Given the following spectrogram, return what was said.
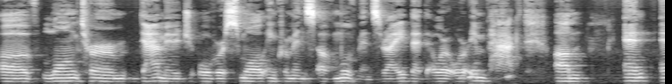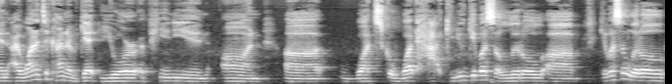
of long-term damage over small increments of movements right? That or, or impact. Um, and and i wanted to kind of get your opinion on uh, what's what ha- can you give us a little uh, give us a little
